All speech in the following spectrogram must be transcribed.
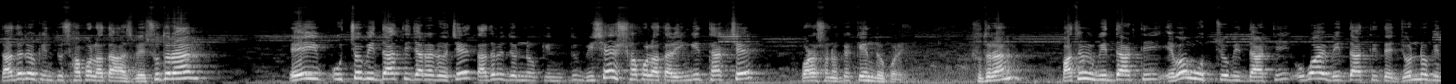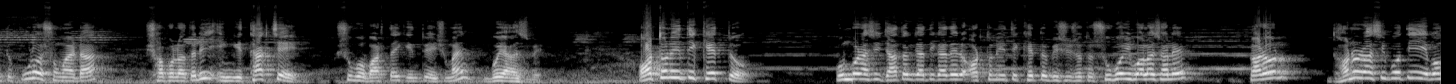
তাদেরও কিন্তু সফলতা আসবে। সুতরাং এই উচ্চ বিদ্যার্থী যারা রয়েছে, তাদের জন্য কিন্তু বিশেষ সফলতার ইঙ্গিত থাকছে পড়াশোনাকে কেন্দ্র করে। সুতরাং প্রাথমিক বিদ্যার্থী এবং উচ্চ বিদ্যার্থী, উভয় বিদ্যার্থীদের জন্য কিন্তু পুরো সময়টা সফলতারই ইঙ্গিত থাকছে। শুভ বার্তাই কিন্তু এই সময় বয়ে আসবে। অর্থনৈতিক ক্ষেত্র কুম্ভরাশি জাতক জাতিকাদের অর্থনৈতিক ক্ষেত্র বিশেষত শুভই বলা চলে, কারণ ধনরাশিপতি এবং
